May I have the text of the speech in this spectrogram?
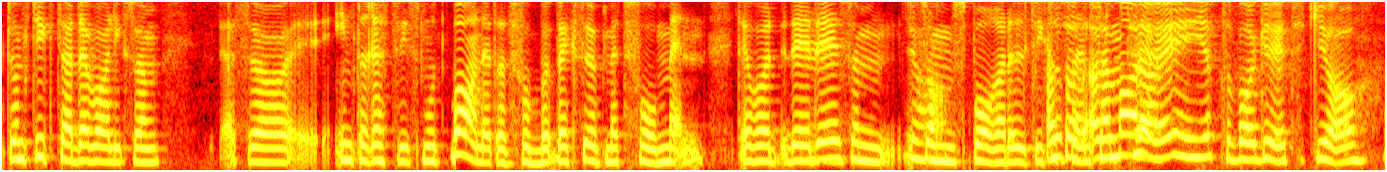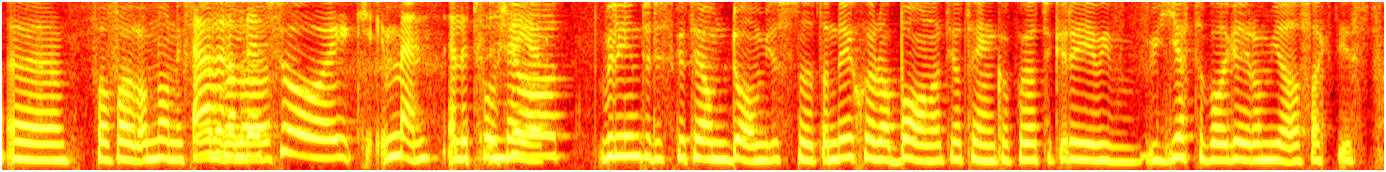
De tyckte att det var liksom alltså, inte rättvist mot barnet att få växa upp med två män. Det var det, är det som, Jaha. som spårade ut i gruppen. Alltså att Tamara- adoptera är en jättebra grej tycker jag. Eh, framförallt om någon är Även om det är två k- män eller två tjejer. Jag vill inte diskutera om dem just nu, utan det är själva barnet jag tänker på. Jag tycker det är jättebra grejer de gör faktiskt.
